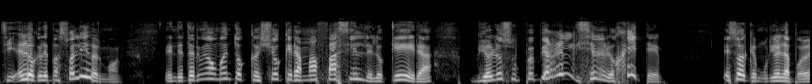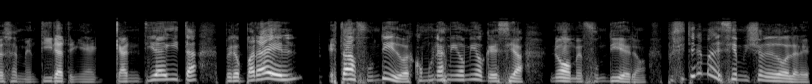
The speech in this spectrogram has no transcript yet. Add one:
Sí, es lo que le pasó a Livermore. En determinado momento creyó que era más fácil de lo que era, violó sus propias reglas y hicieron el ojete. Eso de que murió en la pobreza es mentira, tenía cantidad de guita, pero para él estaba fundido. Es como un amigo mío que decía, no, me fundieron. Pues si tenés más de 100 millones de dólares,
